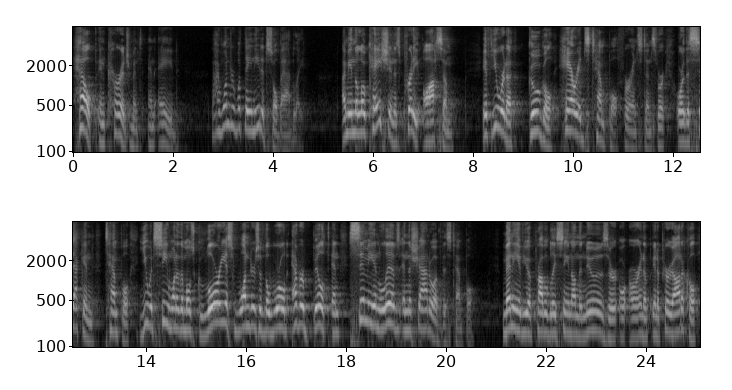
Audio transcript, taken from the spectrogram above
help, encouragement, and aid. Now, I wonder what they needed so badly. I mean, the location is pretty awesome. If you were to Google Herod's temple, for instance, or, or the second temple, you would see one of the most glorious wonders of the world ever built, and Simeon lives in the shadow of this temple. Many of you have probably seen on the news or, or, or in, a, in a periodical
